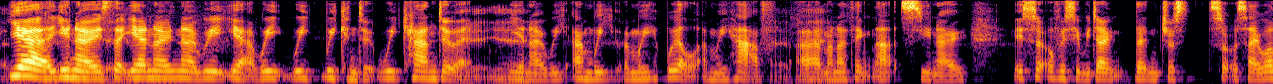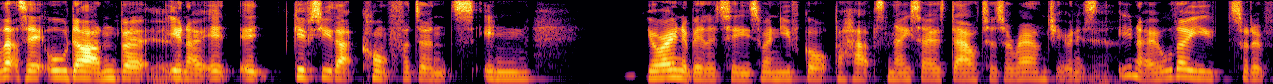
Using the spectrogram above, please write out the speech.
and Yeah, you know, is that yeah, no, no, we yeah, we, we, we can do we can do it. Yeah, yeah. You know, we and we and we will and we have. Um, and I think that's you know, it's obviously we don't then just sort of say, well, that's it, all done. But Yeah. you know, it it gives you that confidence in your own abilities when you've got perhaps naysayers, doubters around you. And it's you know, although you sort of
